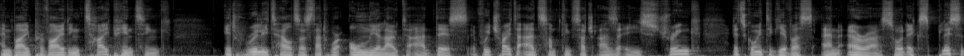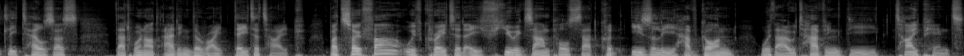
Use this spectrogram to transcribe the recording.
And by providing type hinting, it really tells us that we're only allowed to add this. If we try to add something such as a string, it's going to give us an error. So it explicitly tells us that we're not adding the right data type. But so far, we've created a few examples that could easily have gone without having the type hint.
